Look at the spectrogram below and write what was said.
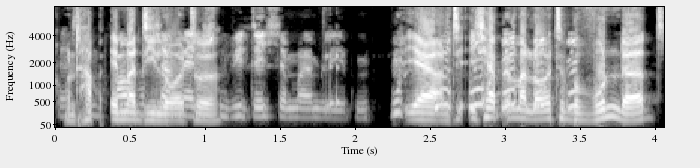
und habe immer die Leute Menschen wie dich in meinem Leben. Ja, und ich habe immer Leute bewundert,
